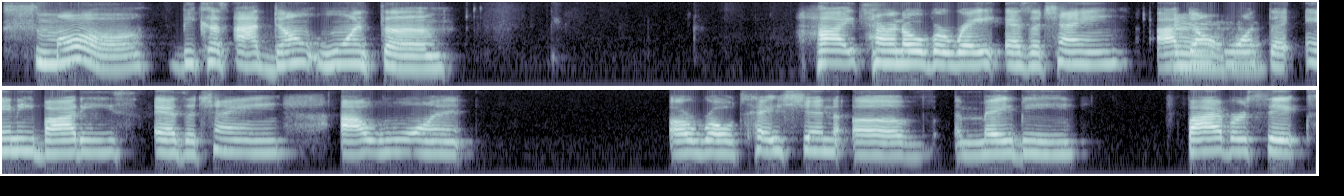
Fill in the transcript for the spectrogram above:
small because I don't want the high turnover rate as a chain. I don't Mm-hmm. want the anybody's as a chain. I want a rotation of maybe five or six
